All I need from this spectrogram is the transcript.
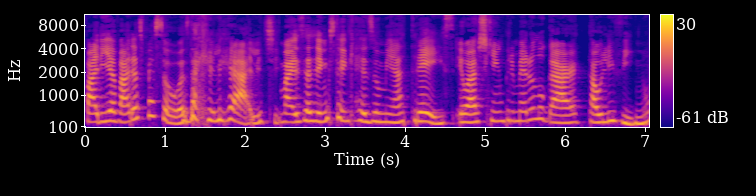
Faria várias pessoas daquele reality. Mas se a gente tem que resumir a três, eu acho que em primeiro lugar tá o Livinho.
